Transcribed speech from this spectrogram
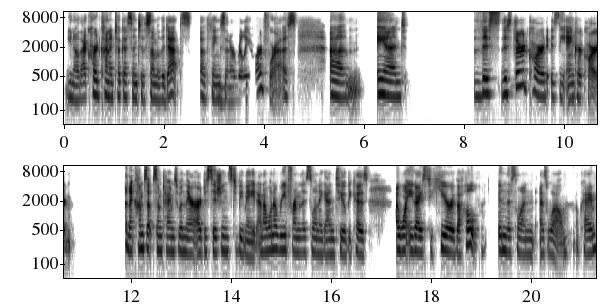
you know that card kind of took us into some of the depths of things mm-hmm. that are mm-hmm. really hard for us um and this this third card is the anchor card and it comes up sometimes when there are decisions to be made and i want to read from this one again too because i want you guys to hear the hope in this one as well okay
